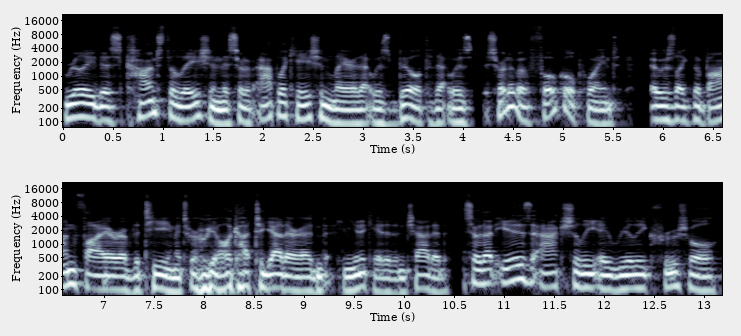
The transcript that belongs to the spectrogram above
really this constellation, this sort of application layer that was built that was sort of a focal point. It was like the bonfire of the team. It's where we all got together and communicated and chatted. So that is actually a really crucial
